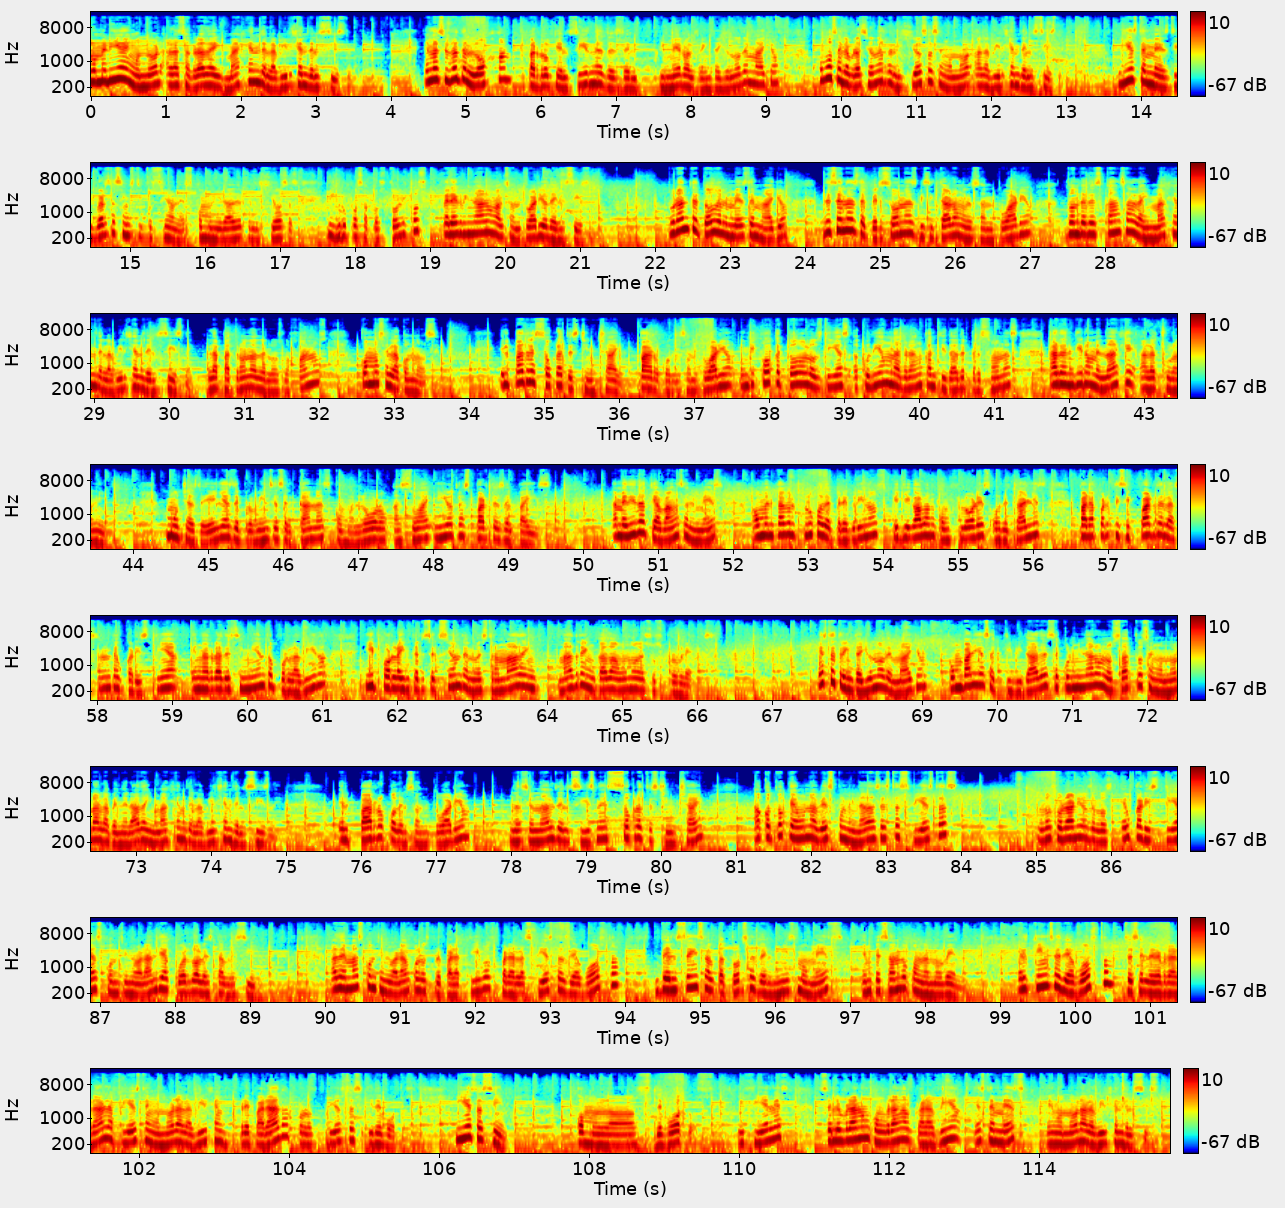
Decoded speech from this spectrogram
honor a la sagrada imagen de la Virgen del Cisne. En la ciudad de Loja, parroquia del Cisne, desde el 1 al 31 de mayo, hubo celebraciones religiosas en honor a la Virgen del Cisne. Y este mes diversas instituciones, comunidades religiosas y grupos apostólicos peregrinaron al santuario del Cisne. Durante todo el mes de mayo, decenas de personas visitaron el santuario donde descansa la imagen de la Virgen del Cisne, la patrona de los lojanos, como se la conoce. El padre Sócrates Chinchay, párroco del santuario, indicó que todos los días acudía una gran cantidad de personas a rendir homenaje a la Churonita, muchas de ellas de provincias cercanas como El Oro, Azuay y otras partes del país. A medida que avanza el mes, aumentaba el flujo de peregrinos que llegaban con flores o detalles para participar de la Santa Eucaristía en agradecimiento por la vida y por la intersección de nuestra madre en, cada uno de sus problemas. Este 31 de mayo, con varias actividades, se culminaron los actos en honor a la venerada imagen de la Virgen del Cisne. El párroco del Santuario Nacional del Cisne, Sócrates Chinchay, acotó que una vez culminadas estas fiestas, los horarios de las Eucaristías continuarán de acuerdo al establecido. Además, continuarán con los preparativos para las fiestas de agosto del 6 al 14 del mismo mes, empezando con la novena. El 15 de agosto se celebrará la fiesta en honor a la Virgen preparada por los priostes y devotos. Y es así como los devotos y fieles celebraron con gran algarabía este mes en honor a la Virgen del Cisne.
